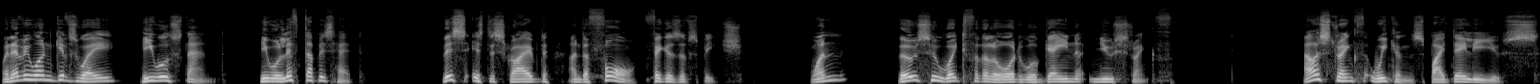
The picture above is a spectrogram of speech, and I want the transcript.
When everyone gives way, he will stand. He will lift up his head. This is described under four figures of speech. 1. Those who wait for the Lord will gain new strength. Our strength weakens by daily use.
